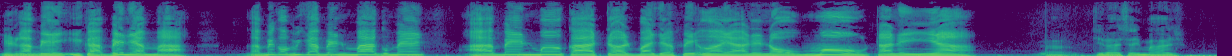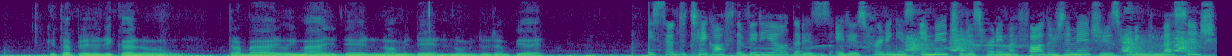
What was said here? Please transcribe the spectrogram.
Ye ka me i ka ben ya ma. Ka me ko vi ka a no mo ta ne ya. Tirar essa imagem que está prejudicando trabalho, imagem dele, nome dele, nome do Jean-Pierre. He said to take off the video, that is, it is hurting his image, it is hurting my father's image, it is hurting the message.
